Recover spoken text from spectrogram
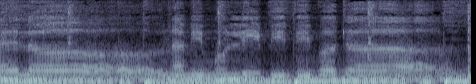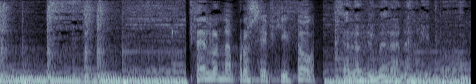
Θέλω να μην μου λείπει τίποτα. Θέλω να προσευχηθώ. Θέλω λιμέρα να λείπω.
